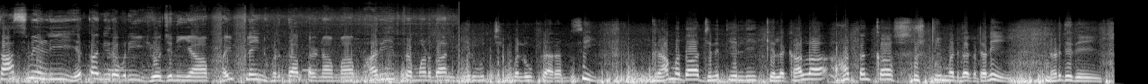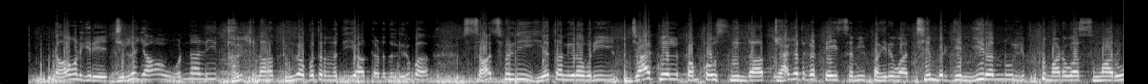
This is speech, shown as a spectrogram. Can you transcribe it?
ಸಾಸ್ವೆಹಳ್ಳಿ ಏತ ನೀರಾವರಿ ಯೋಜನೆಯ ಪೈಪ್ಲೈನ್ ಹೊಡೆದ ಪರಿಣಾಮ ಭಾರೀ ಪ್ರಮಾಣದ ನೀರು ಚಿಮ್ಮಲು ಪ್ರಾರಂಭಿಸಿ ಗ್ರಾಮದ ಜನತೆಯಲ್ಲಿ ಕೆಲ ಕಾಲ ಆತಂಕ ಸೃಷ್ಟಿ ಮಾಡಿದ ಘಟನೆ ನಡೆದಿದೆ. ದಾವಣಗೆರೆ ಜಿಲ್ಲೆಯ ಹೊನ್ನಾಳಿ ತಾಲೂಕಿನ ತುಂಗಭದ್ರಾ ನದಿಯ ದಡದಲ್ಲಿರುವ ಸಾಸಿವೆಹಳ್ಳಿ ಏತ ನೀರಾವರಿ ಜಾಕ್ವೆಲ್ ಪಂಪ್ ಹೌಸ್ನಿಂದ ತ್ಯಾಗದಕಟ್ಟೆ ಸಮೀಪ ಇರುವ ಚೇಂಬರ್ಗೆ ನೀರನ್ನು ಲಿಫ್ಟ್ ಮಾಡುವ ಸುಮಾರು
